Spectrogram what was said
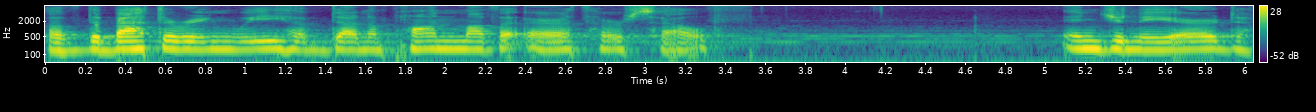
of the battering we have done upon Mother Earth herself, engineered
